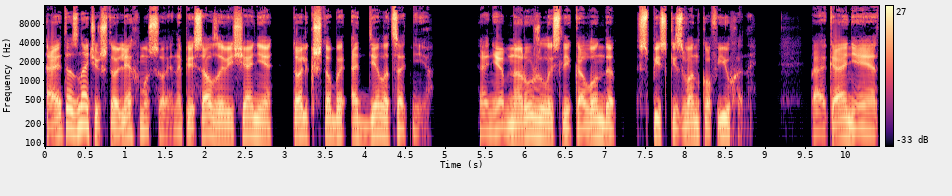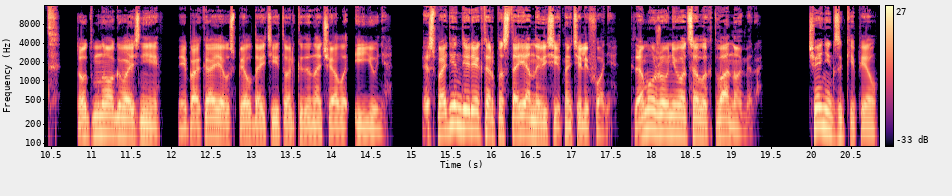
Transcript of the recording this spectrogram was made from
А это значит, что Лех Мусоя написал завещание только чтобы отделаться от нее. А не обнаружилась ли Колонда в списке звонков Юханы? Пока нет. Тут много возни, и пока я успел дойти только до начала июня. Господин директор постоянно висит на телефоне. К тому же у него целых два номера. Чайник закипел.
